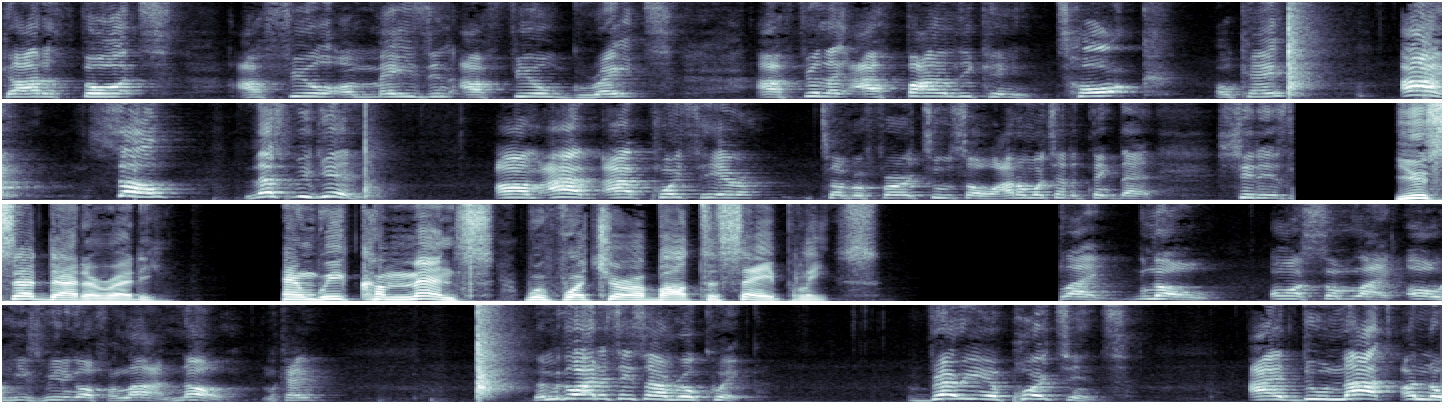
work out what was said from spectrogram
got a thoughts. I feel amazing. I feel great. I feel like I finally can talk. Okay. All right. So let's begin. Um, I have I have points here to refer to, so I don't want y'all to think that shit is You said that already. And we commence with what you're about to say, please. like no, on some like oh he's reading off a line. No, okay. Let me go ahead and say something real quick. Very important. I do not under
